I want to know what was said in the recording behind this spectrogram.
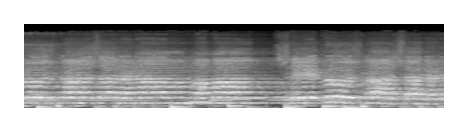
कृष्ण शरण मम। श्रीकृष्ण शरण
